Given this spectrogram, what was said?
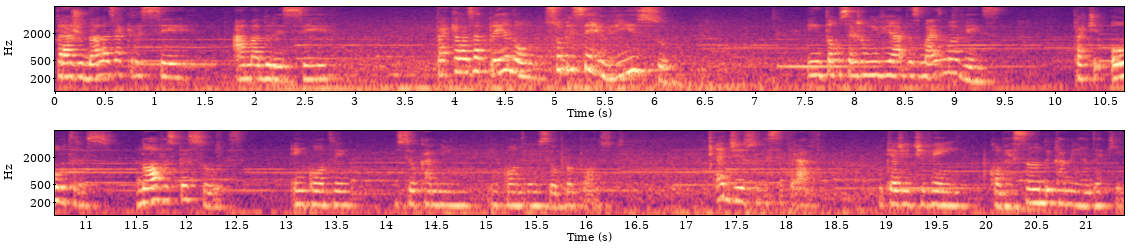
para ajudá-las a crescer, a amadurecer, para que elas aprendam sobre serviço e então sejam enviadas mais uma vez para que outras novas pessoas encontrem o seu caminho, encontrem o seu propósito. É disso que se trata, o que a gente vem conversando e caminhando aqui.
